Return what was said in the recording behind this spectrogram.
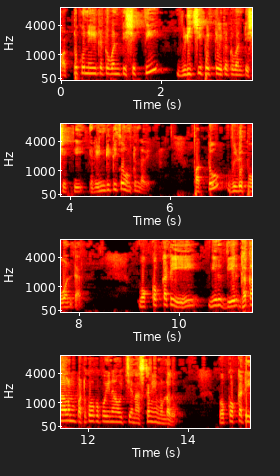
పట్టుకునేటటువంటి శక్తి విడిచిపెట్టేటటువంటి శక్తి రెండిటితో ఉంటుంది అది పట్టు విడుపు అంటారు. ఒక్కొక్కటి మీరు దీర్ఘకాలం పట్టుకోకపోయినా వచ్చే నష్టం ఏమి ఉండదు. ఒక్కొక్కటి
